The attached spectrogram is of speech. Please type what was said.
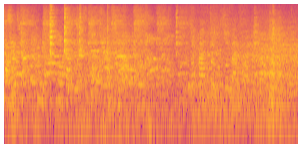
他讲的，他跑的跑的，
